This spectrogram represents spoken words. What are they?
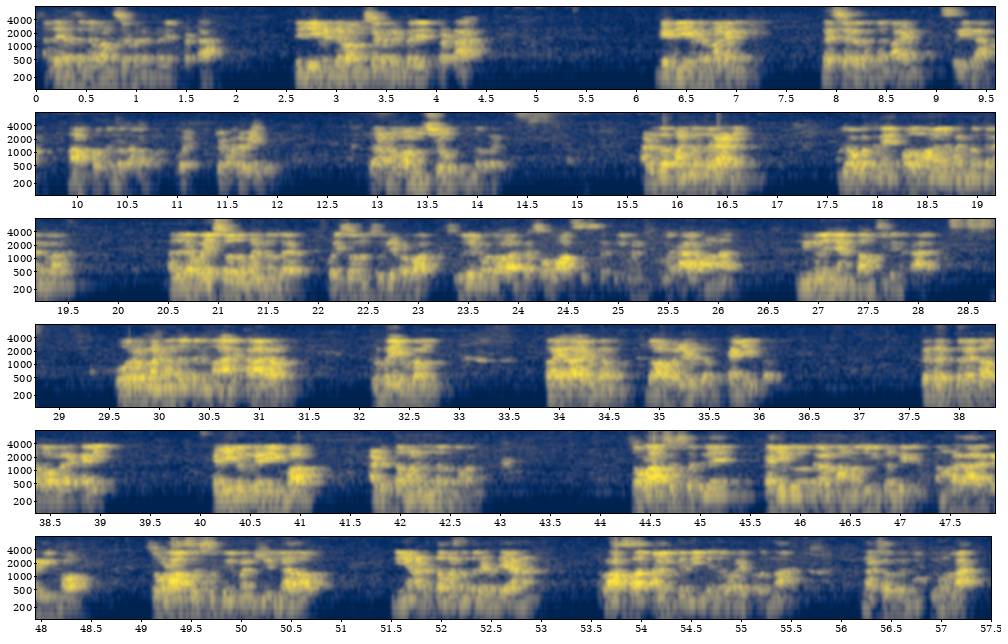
അദ്ദേഹത്തിന്റെ വംശപരമ്പരയിൽപ്പെട്ട ദിലീപിന്റെ വംശപരമ്പരയിൽപ്പെട്ട ഗതിയുടെ മകൻ ദശരഥന്റെ മകൻ ശ്രീരാമൻ. നാൽപ്പത്തിരണ്ട് തലമുറ. ഒറ്റ വരവേൽ അതാണ് വംശോ എന്ന് പറയുന്നത്. അടുത്ത മന്വന്തരാണി ലോകത്തിലെ പതിനാല് മന്വന്തരങ്ങളാണ് അതിലെ വൈശ്വത മന്വന്തരം വൈശ്വതം സൂര്യഭഗവാൻ സൂര്യപ്രഭാവന്റെ സോളാർ സിസ്റ്റത്തിൽ മനുഷ്യനുള്ള കാലമാണ് നിങ്ങൾ ഞാൻ താമസിക്കുന്ന കാലം. ഓരോ മന്വന്തരത്തിനും നാല് കാലമാണ്. കൃതയുഗം ത്രേതായുഗം ദ്വാപരയുഗം കലിയുഗം. കൃതത്രേത ദ്വാപര കലി. കലിയുഗം കഴിയുമ്പോൾ അടുത്ത മന്വന്തരം തുടങ്ങും സോളാർ സിസ്റ്റത്തിലെ കലിയുഗത്തിലാണ് നമ്മൾ ജീവിച്ചുകൊണ്ടിരിക്കുന്നത്. നമ്മുടെ കാലം കഴിയുമ്പോൾ സോളാർ സിസ്റ്റത്തിൽ മനുഷ്യൻ ഇല്ലാതാവും. അടുത്ത മന്വന്തരം എവിടെയാണ്? റാസ അൽഗതി എന്ന് പറയപ്പെടുന്ന നക്ഷത്രം ചുറ്റുമുള്ള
